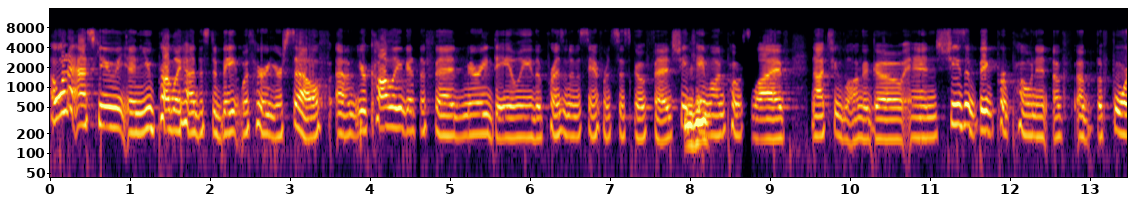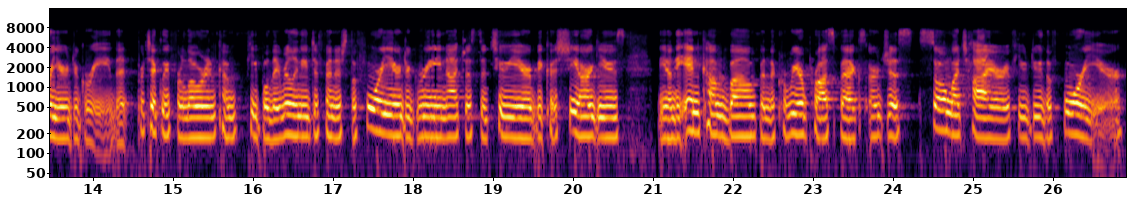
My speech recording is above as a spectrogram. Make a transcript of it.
I want to ask you, and you probably had this debate with her yourself. Um, your colleague at the Fed, Mary Daly, the president of the San Francisco Fed, she mm-hmm. came on Post Live not too long ago, and she's a big proponent of, of the four year degree, that particularly for lower income people, they really need to finish the four year degree, not just a two year, because she argues you know, the income bump and the career prospects are just so much higher if you do the four year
